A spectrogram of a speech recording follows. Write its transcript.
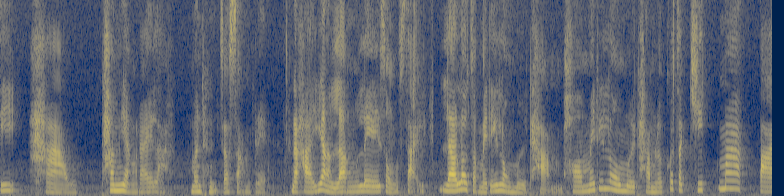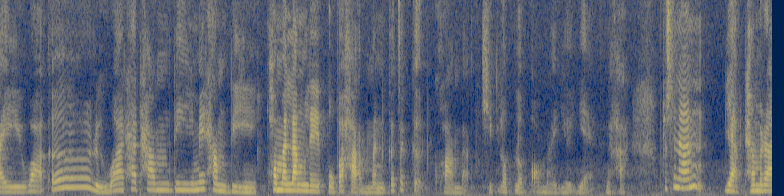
ที่ how ทำอย่างไรล่ะ มันถึงจะสำเร็จนะคะ อย่างลังเลสงสัย แล้วเราจะไม่ได้ลงมือทำพอไม่ได้ลงมือทำแล้วก็จะคิดมากไปว่า เออ หรือว่าถ้าทำดีไม่ทำดี พอมาลังเลปุ๊บอะค่ะ มันก็จะเกิดความแบบคิดลบๆออกมาเยอะแยะนะคะ เพราะฉะนั้นอยากทำอะไร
